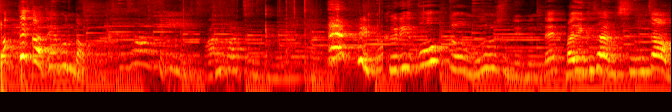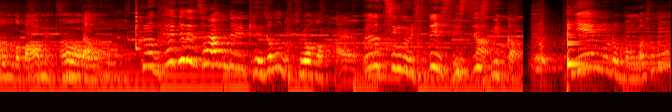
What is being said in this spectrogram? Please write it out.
삭제까지 해본다고. 세상이 많이 발전했네요. 그리고 좀 무서울 수도 있는데 만약 그 사람 진짜 뭔가 마음에 든다. 어. 그럼 태그된 사람들 계정도 들어가 봐요. 여자친구일 수도 있으니까. 있으시니까. DM으로 뭔가 성공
